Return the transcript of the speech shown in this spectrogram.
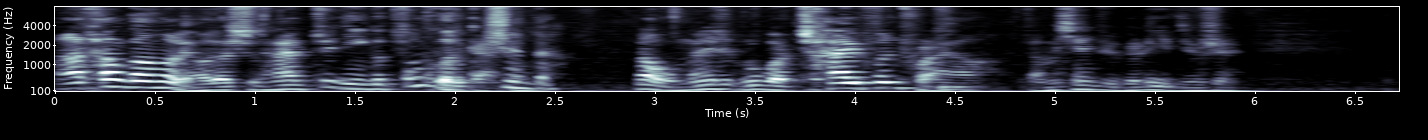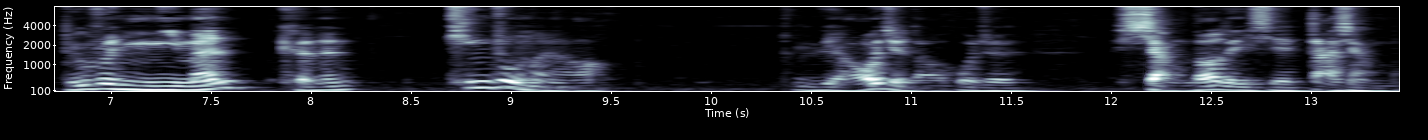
阿汤刚刚聊的是他最近一个综合的感受。是的。那我们如果拆分出来啊，咱们先举个例子，就是比如说你们可能听众们啊了解到或者。想到的一些大项目，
